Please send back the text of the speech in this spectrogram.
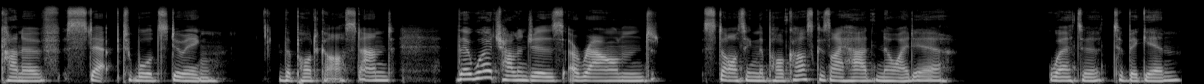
kind of step towards doing the podcast and there were challenges around starting the podcast because i had no idea where to to begin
